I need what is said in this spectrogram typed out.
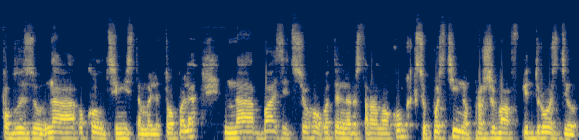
поблизу на околиці міста Мелітополя. На базі цього готельно-ресторанного комплексу постійно проживав підрозділ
